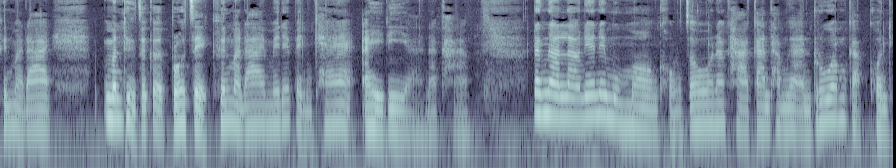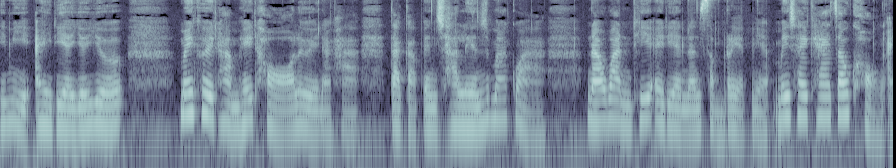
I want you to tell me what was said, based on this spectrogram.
ขึ้นมาได้ มันถึงจะเกิดโปรเจกต์ขึ้นมาได้ ไม่ได้เป็นแค่ไอเดียนะคะดังนั้นแล้วเนี่ยในมุมมองของโจนะคะ การทำงานร่วมกับคนที่มีไอเดียเยอะๆ ไม่เคยทำให้ท้อเลยนะคะ แต่กลับเป็น challenge มากกว่าณวันที่ไอเดียนั้นสำเร็จเนี่ยไม่ใช่แค่เจ้าของไอ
